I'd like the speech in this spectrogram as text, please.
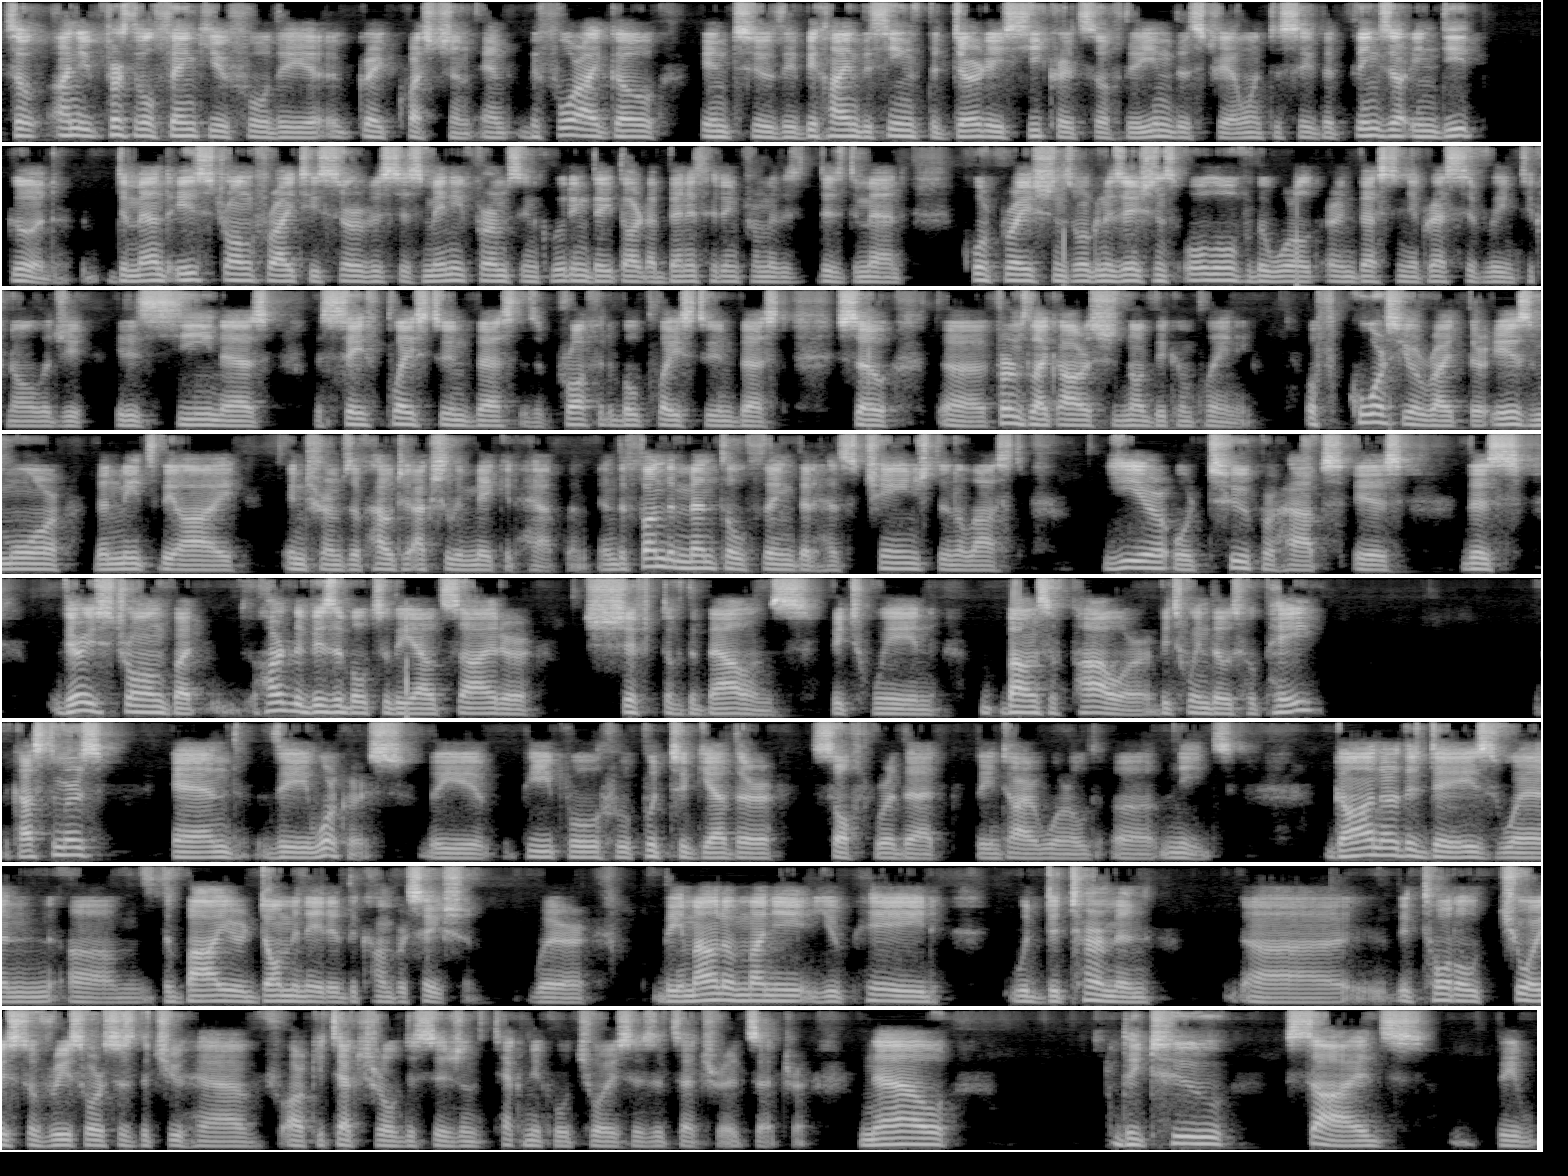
So, Anya, first of all, thank you for the uh, great question. And before I go into the behind the scenes, the dirty secrets of the industry, I want to say that things are indeed good. Demand is strong for IT services. Many firms, including DataArt, are benefiting from this, this demand. Corporations, organizations all over the world are investing aggressively in technology. It is seen as a safe place to invest, as a profitable place to invest. So uh, firms like ours should not be complaining. Of course, you're right. There is more than meets the eye in terms of how to actually make it happen. And the fundamental thing that has changed in the last year or two, perhaps, is this very strong but hardly visible to the outsider shift of the balance between balance of power between those who pay, the customers, and the workers, the people who put together software that the entire world uh, needs. Gone are the days when um, the buyer dominated the conversation, where the amount of money you paid would determine uh, the total choice of resources that you have, architectural decisions, technical choices, etc., etc. Now, the two sides, the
